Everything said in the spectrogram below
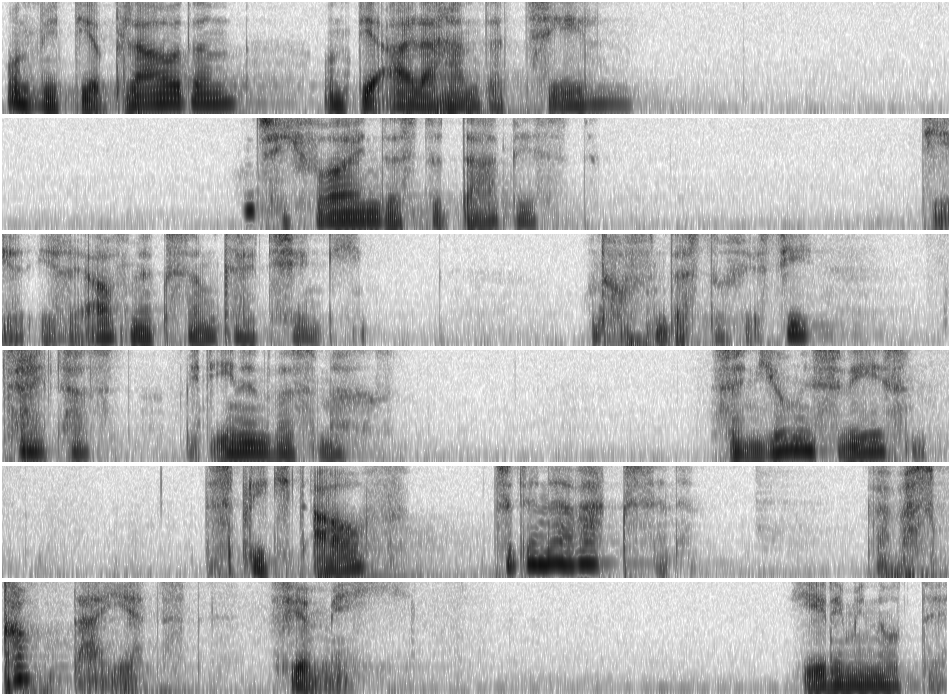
und mit dir plaudern und dir allerhand erzählen und sich freuen, dass du da bist, dir ihre Aufmerksamkeit schenken und hoffen, dass du für sie Zeit hast, mit ihnen was machst. So ein junges Wesen, blickt auf zu den Erwachsenen. Was kommt da jetzt für mich? Jede Minute,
